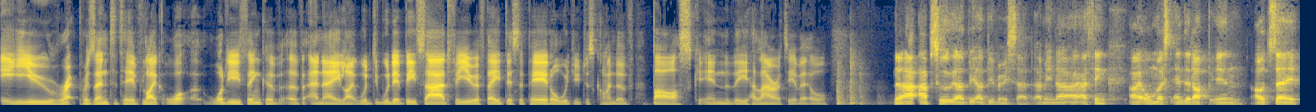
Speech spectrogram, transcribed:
EU representative, like what what do you think of of NA? Like, would would it be sad for you if they disappeared, or would you just kind of bask in the hilarity of it all? No, absolutely. I'd be I'd be very sad. I mean, I I think I almost ended up in I would say.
